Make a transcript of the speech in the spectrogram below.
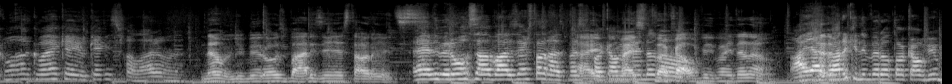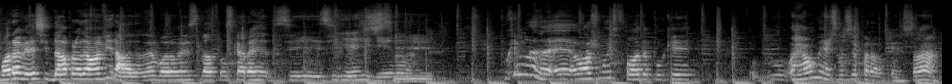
Como, como é que é? O que é que eles falaram, mano? Não, liberou os bares e restaurantes. É, liberou os bares e restaurantes, mas Aí, tocar ao vivo mas ainda tocar não. ao vivo ainda não. Aí agora que liberou tocar ao vivo, bora ver se dá pra dar uma virada, né? Bora ver se dá para os caras se, se reerguer, né? Porque, mano, é, eu acho muito foda, porque realmente, se você parar pra pensar,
